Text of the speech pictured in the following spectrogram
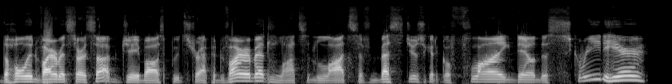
the whole environment starts up, JBoss Bootstrap environment, lots and lots of messages are going to go flying down the screen here.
